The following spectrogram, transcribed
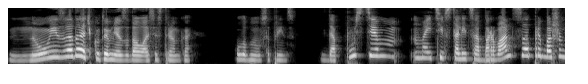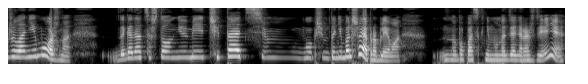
«Ну и задачку ты мне задала, сестренка», — улыбнулся принц. «Допустим, найти в столице оборванца при большом желании можно. Догадаться, что он не умеет читать, в общем-то, небольшая проблема. Но попасть к нему на день рождения?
